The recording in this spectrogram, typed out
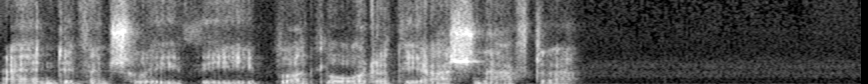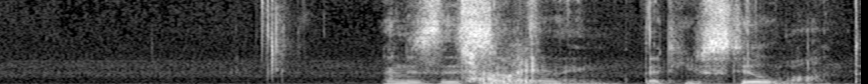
And eventually the blood lord of the Ashen After. And is this Tell I- something that you still want?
